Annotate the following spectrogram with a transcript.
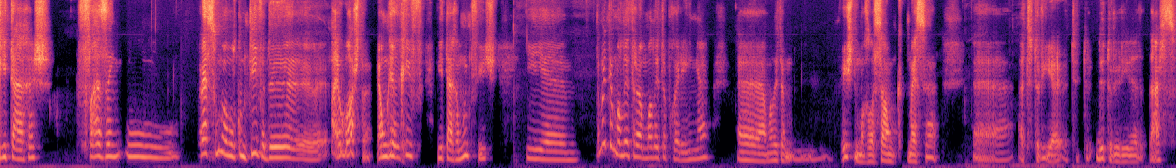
guitarras fazem o. Parece uma locomotiva de. Pá, eu gosto. É um riff de guitarra muito fixe e eh, também tem uma letra, uma letra porreirinha, eh, uma letra de uma relação que começa eh, a deteriorar- deteriorar-se.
